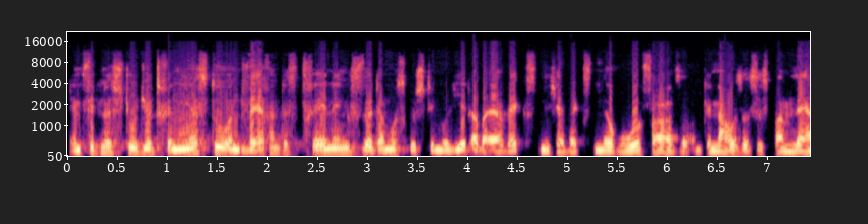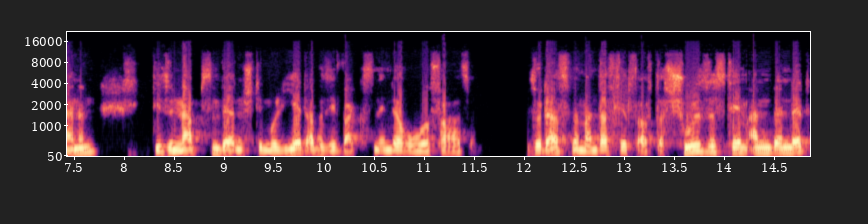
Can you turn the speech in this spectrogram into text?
Im Fitnessstudio trainierst du und während des Trainings wird der Muskel stimuliert, aber er wächst nicht, er wächst in der Ruhephase. Und genauso ist es beim Lernen. Die Synapsen werden stimuliert, aber sie wachsen in der Ruhephase. Sodass, wenn man das jetzt auf das Schulsystem anwendet,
